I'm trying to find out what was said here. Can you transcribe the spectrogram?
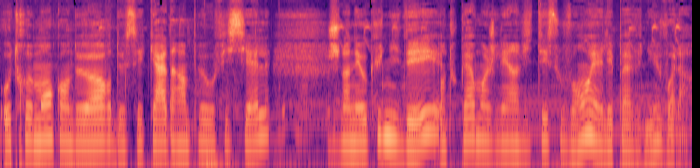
autrement qu'en dehors de ces cadres un peu officiels. Je n'en ai aucune idée. En tout cas, moi je l'ai invitée souvent et elle n'est pas venue, voilà.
